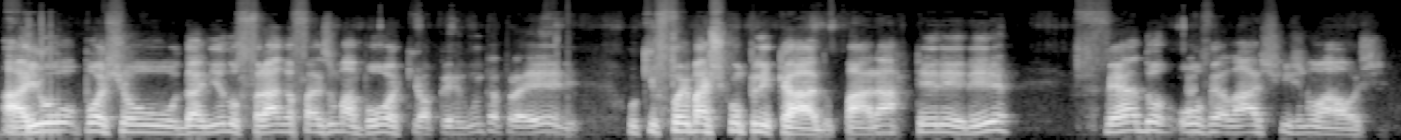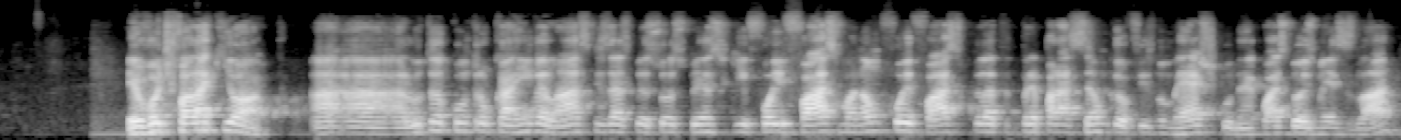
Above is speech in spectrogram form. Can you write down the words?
Aí, o, poxa, o Danilo Fraga faz uma boa aqui, ó. Pergunta para ele o que foi mais complicado, parar Tererê, Fedor ou Velasquez no auge? Eu vou te falar aqui, ó a, a, a, luta contra o Caim Velasquez, as pessoas pensam que foi fácil, mas não foi fácil pela preparação que eu fiz no México, né? Quase dois meses lá.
